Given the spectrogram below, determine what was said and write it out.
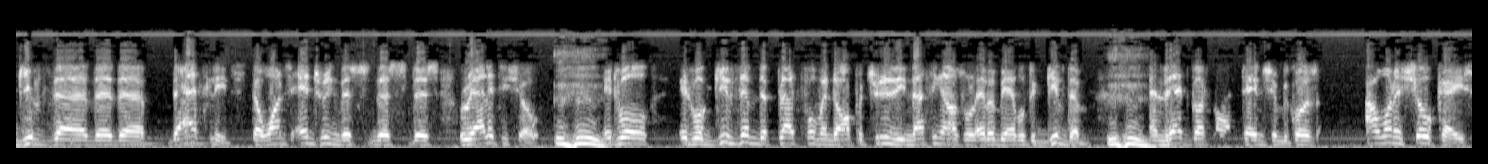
give the the the, the athletes the ones entering this this this reality show mm-hmm. it will it will give them the platform and the opportunity nothing else will ever be able to give them. Mm-hmm. And that got my attention because i want to showcase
